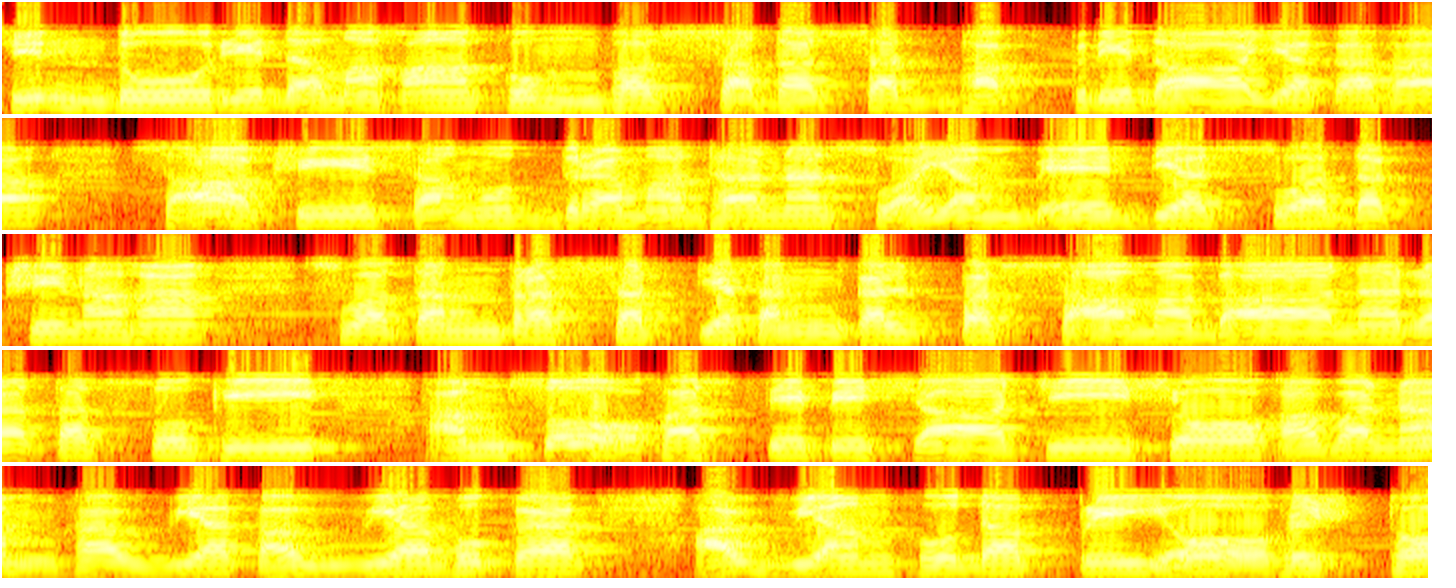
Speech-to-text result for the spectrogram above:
सिन्दूरिदमहाकुम्भः सदसद्भक्तिदायकः साक्षी समुद्रमधनस्वयं वेद्यस्वदक्षिणः स्वतन्त्रः सत्यसङ्कल्पः सामगानरतः सुखी हंसो हस्तिपिशाचीशो हवनं हव्यकव्यभुक हव्यं हुदप्रियो हृष्ठो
